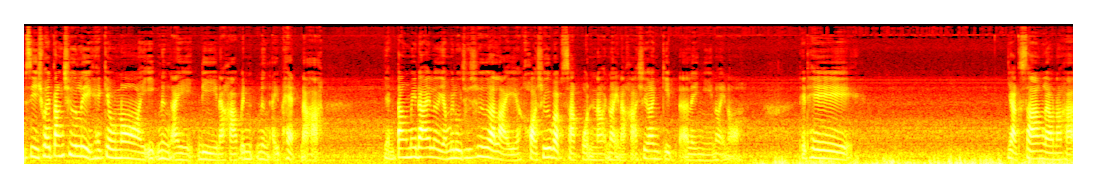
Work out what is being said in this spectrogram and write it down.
FC ช่วยตั้งชื่อลีกให้เกียวหน่อยอีกหนึ่ง ID นะคะ เป็นหนึ่ง iPad นะคะ ยังตั้งไม่ได้เลยยังไม่รู้ชื่อชื่ออะไร ขอชื่อแบบสากลหน่อยนะคะ ชื่ออังกฤษอะไรอย่างนี้หน่อยเนาะเท่ๆอยากสร้างแล้วนะคะ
